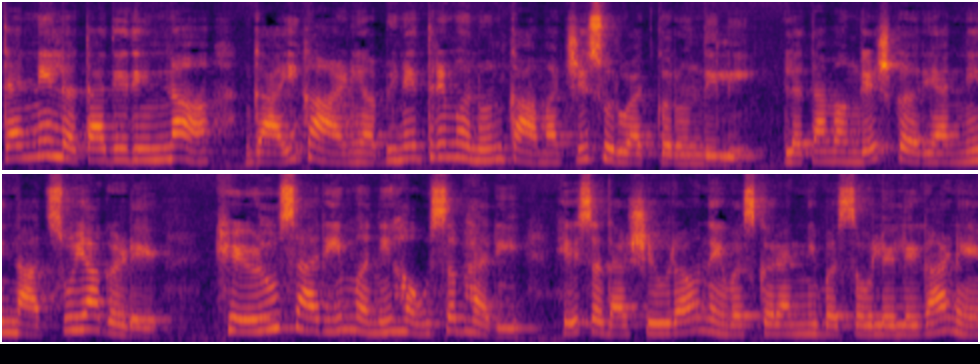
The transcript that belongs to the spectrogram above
त्यांनी लता दिदींना गायिका आणि अभिनेत्री म्हणून कामाची सुरुवात करून दिली. लता मंगेशकर यांनी नाचू या गडे खेळू सारी मनी हौस भारी हे सदाशिवराव नेवस्करांनी बसवलेले गाणे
